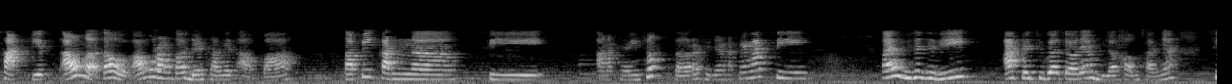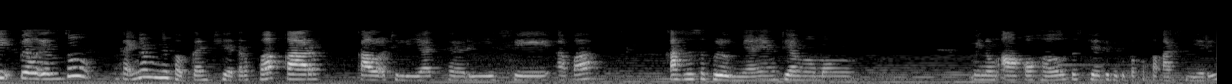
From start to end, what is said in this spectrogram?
sakit. Aku nggak tahu aku kurang tahu dia sakit apa. Tapi karena si anaknya ini dokter jadi anaknya ngasih. Kayak bisa jadi ada juga teori yang bilang kalau misalnya si pil itu tuh kayaknya menyebabkan dia terbakar. Kalau dilihat dari si apa kasus sebelumnya yang dia ngomong minum alkohol terus dia tiba-tiba kebakar sendiri.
